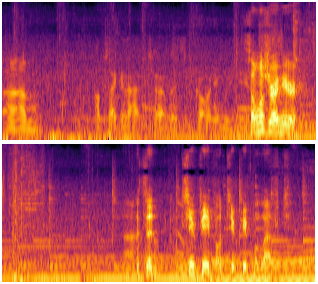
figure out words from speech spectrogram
Um, I'm taking that terminus and going in with you. Someone's right here. oh, It's a I'm coming. two people. Two people left.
